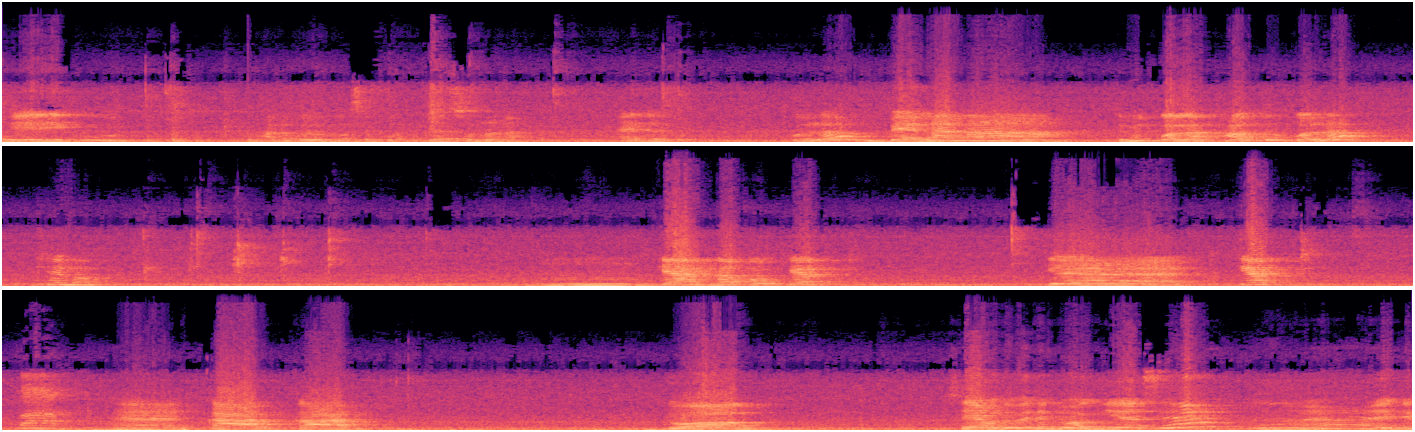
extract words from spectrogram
ভেরি গুড ভালো করে বসে পড়তে আসো না। এই দেখো বলো ব্যানানা তুমি কলা খাও তো কলা খেয়ে নাও। হুম ক্যাট দেখো ক্যাট। Cat cat. হ্যাঁ কার কার? ডগ। সে আমাদের বাড়িতে ডগি আছে। হ্যাঁ এটা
